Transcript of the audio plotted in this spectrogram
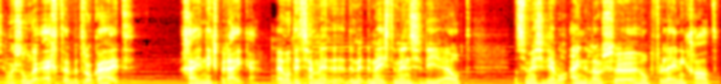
zeg maar, zonder echte betrokkenheid ga je niks bereiken. want dit zijn de, de, de, meeste mensen die je helpt, dat zijn mensen die hebben al eindeloos hulpverlening gehad.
